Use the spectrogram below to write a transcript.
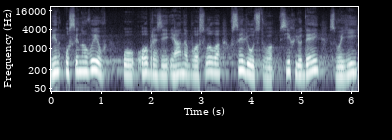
він усиновив у образі Іоанна Богослова все людство, всіх людей своїй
